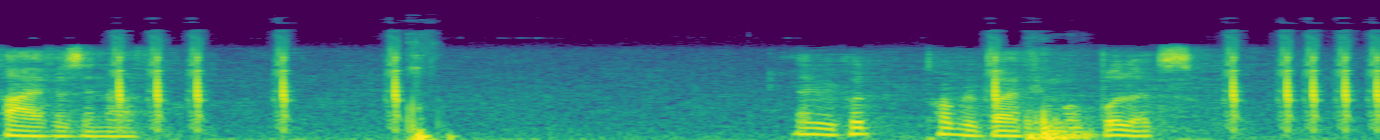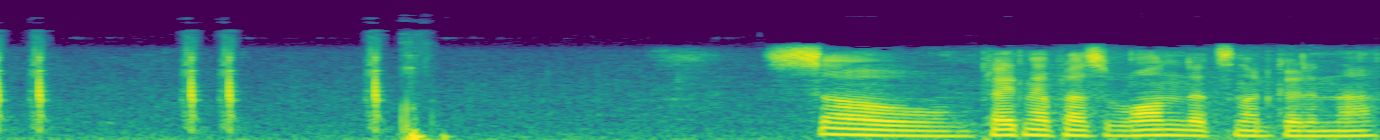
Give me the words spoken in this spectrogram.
Five is enough. And we could probably buy a few more bullets. So, mail plus one, that's not good enough.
